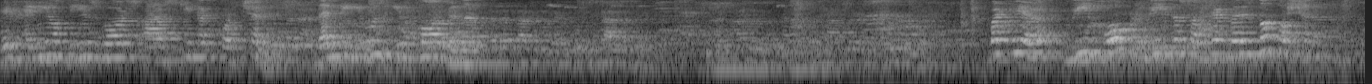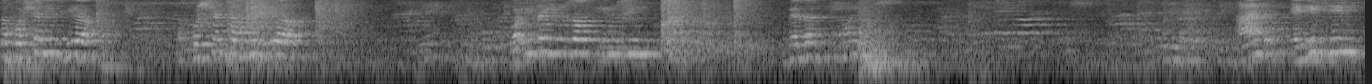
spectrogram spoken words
if any of these words are asking a question, then we use if for whether. But here we hope to be the subject, there is no question. The question is here. The question term is here. What is the use of using whether? No use. And anything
